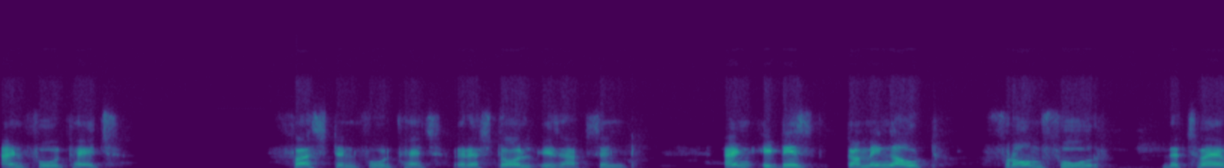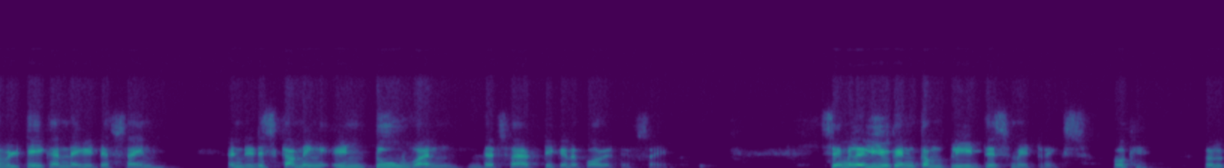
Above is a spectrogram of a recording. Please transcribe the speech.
and fourth H first and fourth H rest all is absent and it is coming out from four. That's why I will take a negative sign, and it is coming into one. That's why I've taken a positive sign. Similarly, you can complete this matrix. Okay, so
